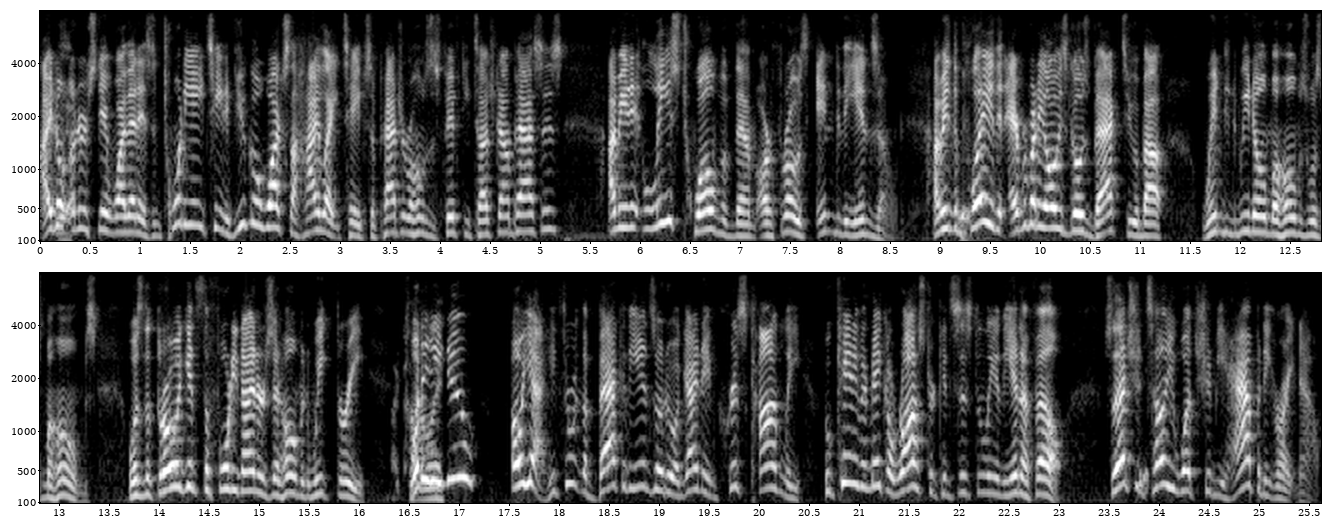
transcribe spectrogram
I don't yeah. understand why that is. In 2018, if you go watch the highlight tapes of Patrick Mahomes' 50 touchdown passes, I mean, at least 12 of them are throws into the end zone. I mean, the yeah. play that everybody always goes back to about when did we know Mahomes was Mahomes was the throw against the 49ers at home in week three. What did he do? Oh, yeah, he threw it in the back of the end zone to a guy named Chris Conley, who can't even make a roster consistently in the NFL. So that should tell you what should be happening right now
